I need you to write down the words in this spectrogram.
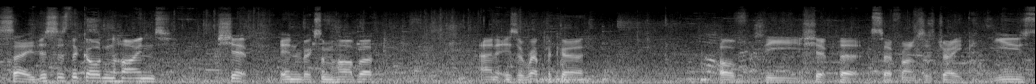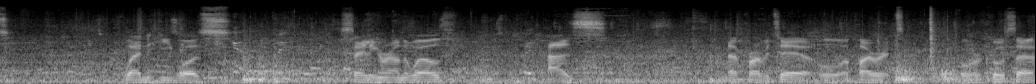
So this is the Golden Hind ship in Brixham Harbour and it is a replica of the ship that Sir Francis Drake used when he was sailing around the world as a privateer or a pirate or a corsair.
